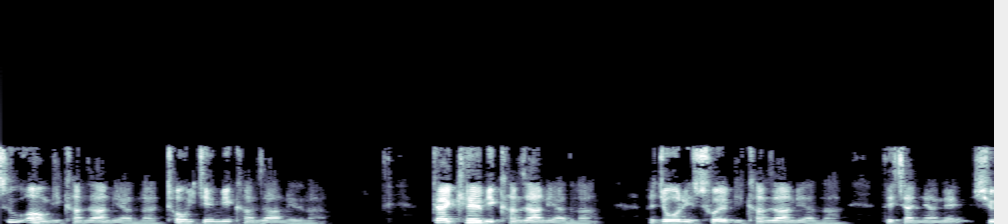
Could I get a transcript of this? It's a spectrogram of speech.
စူးအောင်ပြီးခံစားနေရသလားထုံချင်းပြီးခံစားနေသလားကြိုက်ခဲပြီးခံစားနေရသလားအကျော်တွေဆွဲပြီးခံစားနေရသလားတေချာညာနဲ့ရှု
